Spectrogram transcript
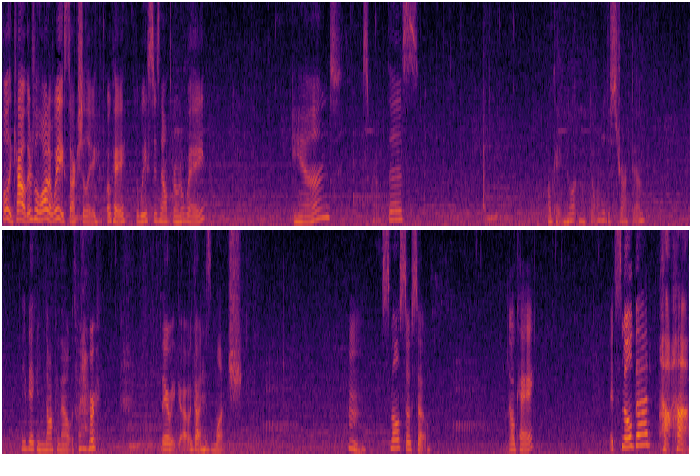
Holy cow, there's a lot of waste, actually. Okay, the waste is now thrown away. And... Let's grab this. Okay, no, don't want to distract him. Maybe I can knock him out with whatever. there we go. I got his lunch. Hmm. Smells so-so. Okay. It smelled bad? Ha ha.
